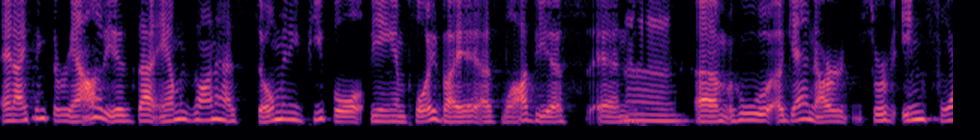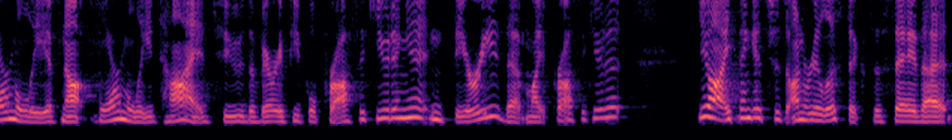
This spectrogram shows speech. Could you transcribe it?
And I think the reality is that Amazon has so many people being employed by it as lobbyists and mm. um, who, again, are sort of informally, if not formally, tied to the very people prosecuting it in theory that might prosecute it. You know, I think it's just unrealistic to say that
